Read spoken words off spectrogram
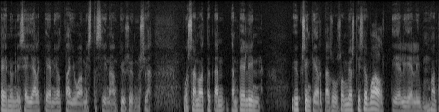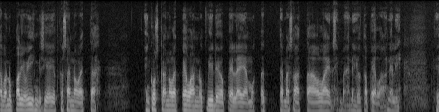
tehnyt, niin sen jälkeen jo tajuaa, mistä siinä on kysymys. Ja voisi sanoa, että tämän, tämän pelin yksinkertaisuus on myöskin se valtti. Eli, eli mä oon tavannut paljon ihmisiä, jotka sanoo, että en koskaan ole pelannut videopelejä, mutta tämä saattaa olla ensimmäinen, jota pelaan. Eli e,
